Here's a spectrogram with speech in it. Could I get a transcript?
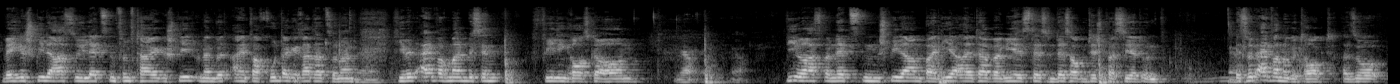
welche Spiele hast du die letzten fünf Tage gespielt und dann wird einfach runtergerattert, sondern hier wird einfach mal ein bisschen Feeling rausgehauen. Ja, ja. Wie war es beim letzten Spielabend bei dir, Alter? Bei mir ist das und das auf dem Tisch passiert und es wird einfach nur getalkt. Also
